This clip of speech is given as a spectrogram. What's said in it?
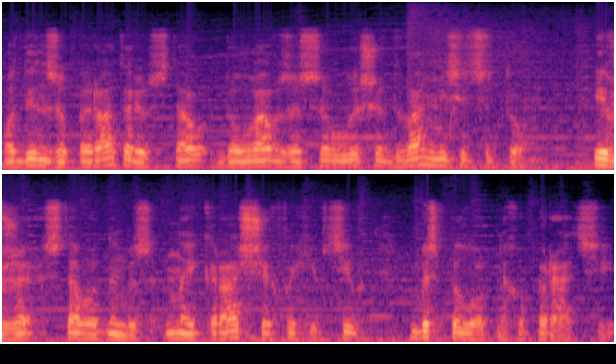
один з операторів став до лав ЗСУ лише два місяці тому і вже став одним із найкращих фахівців безпілотних операцій.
